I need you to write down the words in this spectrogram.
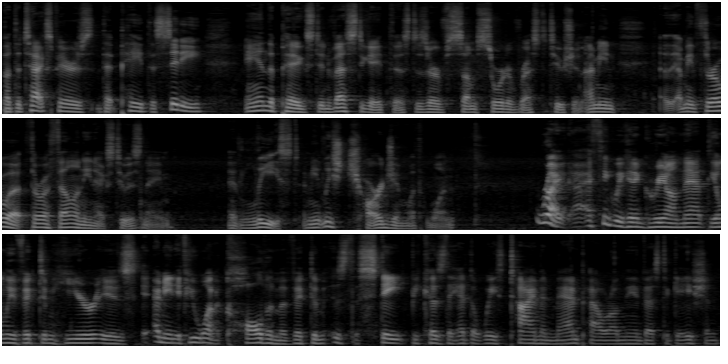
but the taxpayers that paid the city and the pigs to investigate this deserve some sort of restitution. I mean, I mean, throw a throw a felony next to his name, at least. I mean, at least charge him with one. Right. I think we can agree on that. The only victim here is, I mean, if you want to call them a victim, is the state because they had to waste time and manpower on the investigation.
